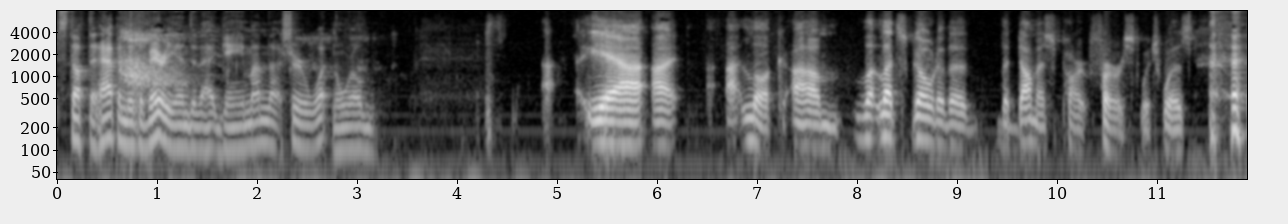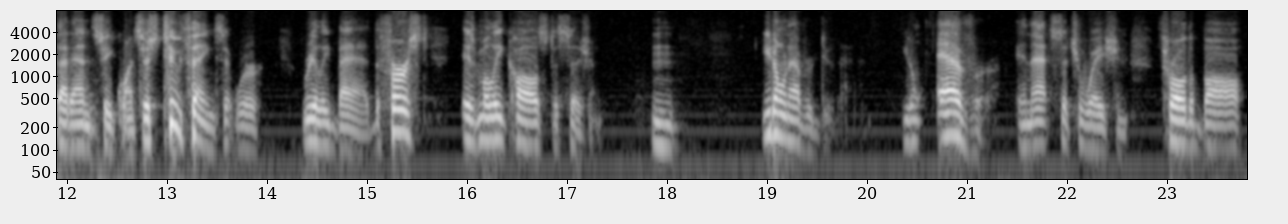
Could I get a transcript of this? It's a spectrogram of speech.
stuff that happened at the very end of that game, I'm not sure what in the world. Yeah, I, I look. Um, let, let's go to the the dumbest part first, which was that end sequence. There's two things that were really bad. The first is Malik Hall's decision. Mhm. You don't ever do that. You don't ever, in that situation, throw the ball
